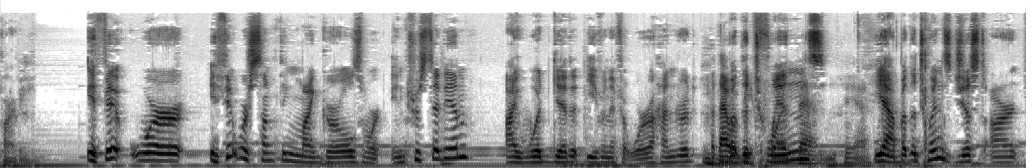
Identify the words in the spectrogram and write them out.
Barbie, if it were if it were something my girls were interested in, I would get it even if it were a hundred. But that would the be for twins, them, yeah. yeah, but the twins just aren't.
